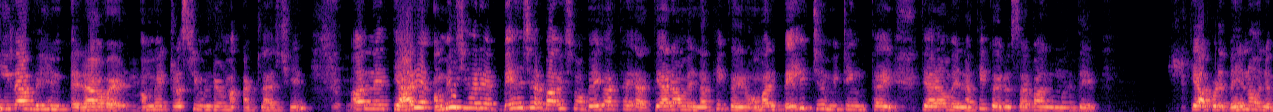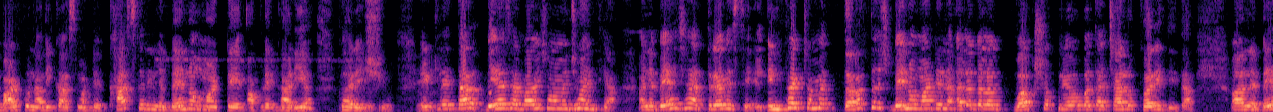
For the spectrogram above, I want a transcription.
હિનાબેન રાવળ. અમે ટ્રસ્ટી મંડળમાં આટલા છીએ. અને ત્યારે અમે જ્યારે બે હજાર બાવીસમાં ભેગા થયા ત્યારે અમે નક્કી કર્યું અમારી પહેલી જ જે મિટિંગ થઈ ત્યારે અમે નક્કી કર્યું સર્વાનુમતે કે આપણે બહેનો અને બાળકોના વિકાસ માટે ખાસ કરીને બહેનો માટે આપણે કાર્ય કરીશું. એટલે તરત બે હજાર બાવીસમાં અમે જોઈન થયા અને બે હજાર ત્રેવીસે ઇનફેક્ટ અમે તરત જ બહેનો માટેના અલગ અલગ વર્કશોપ ને એવા બધા ચાલુ કરી દીધા. અને બે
